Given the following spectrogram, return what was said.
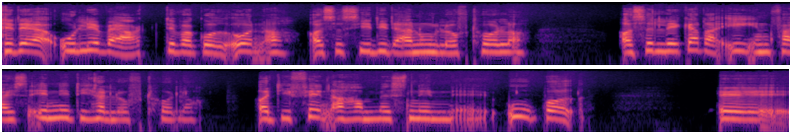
det der olieværk, det var gået under, og så siger de, der er nogle lufthuller. Og så ligger der en faktisk inde i de her lufthuller, og de finder ham med sådan en øh, ubåd, øh,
